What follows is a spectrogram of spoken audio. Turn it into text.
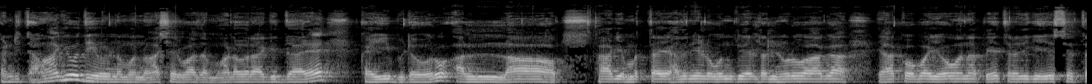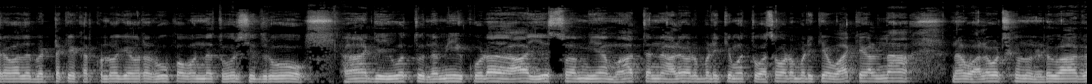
ಖಂಡಿತವಾಗಿಯೂ ದೇವರು ನಮ್ಮನ್ನು ಆಶೀರ್ವಾದ ಮಾಡೋರಾಗಿದ್ದಾರೆ ಕೈ ಬಿಡೋರು ಅಲ್ಲ. ಹಾಗೆ ಮತ್ತೆ ಹದಿನೇಳು ಒಂದು ಎರಡರಲ್ಲಿ ನೋಡುವಾಗ ಯಾಕೊಬ್ಬ ಯೋವನ ಪೇತ್ರರಿಗೆ ಯೇಸು ಎತ್ತರವಾದ ಬೆಟ್ಟಕ್ಕೆ ಕರ್ಕೊಂಡೋಗಿ ಅವರ ರೂಪವನ್ನು ತೋರಿಸಿದ್ರು. ಹಾಗೆ ಇವತ್ತು ನಮಗೆ ಕೂಡ ಆ ಯೇಸ್ವಾಮಿಯ ಮಾತನ್ನು ಹಳೆ ಒಡಂಬಡಿಕೆ ಮತ್ತು ಹೊಸ ಒಡಂಬಡಿಕೆ ವಾಕ್ಯಗಳನ್ನ ನಾವು ಅಳವಡಿಸಿಕೊಂಡು ನೆಡುವಾಗ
